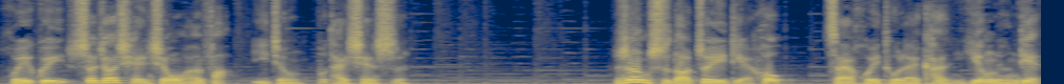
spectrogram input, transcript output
回归社交潜行玩法已经不太现实。认识到这一点后，再回头来看《英灵殿》，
